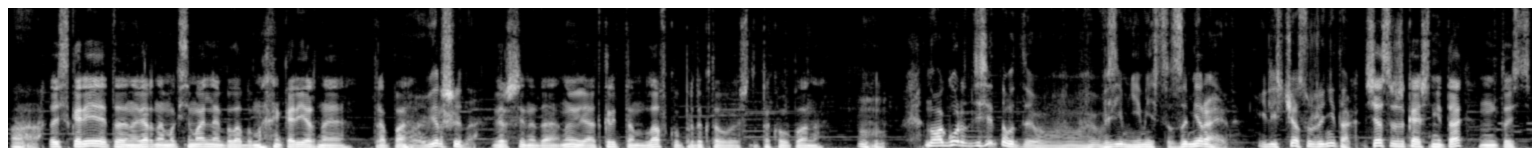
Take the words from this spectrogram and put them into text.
Ага. То есть, скорее, это, наверное, максимальная была бы моя карьерная тропа. Э, Вершина. Вершины, да. Ну и открыть там лавку продуктовую, что такого плана. Мгм. Ну а город действительно вот э, в, в зимние месяцы замирает? Или сейчас уже не так? Сейчас уже, конечно, не так. Ну, то есть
